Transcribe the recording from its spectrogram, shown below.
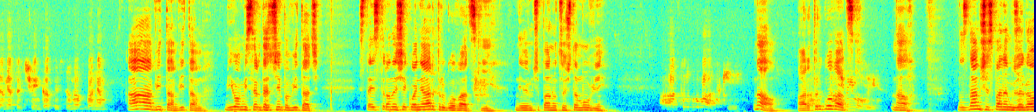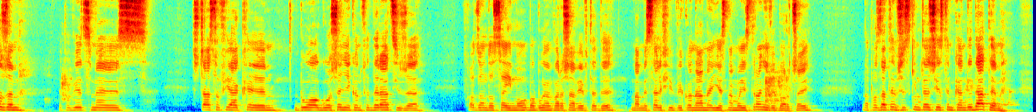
witam, Jacek Święka z tej strony, odzwaniam. A, witam, witam. Miło mi serdecznie powitać. Z tej strony się kłania Artur Głowacki. Nie wiem, czy panu coś to mówi. Artur Głowacki. No, Artur Co mi Głowacki. mówi? No, no znam się z panem Grzegorzem, powiedzmy z, z czasów jak em, było ogłoszenie Konfederacji, że wchodzą do Sejmu, bo byłem w Warszawie wtedy. Mamy selfie wykonane i jest na mojej stronie wyborczej. No poza tym wszystkim też jestem kandydatem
